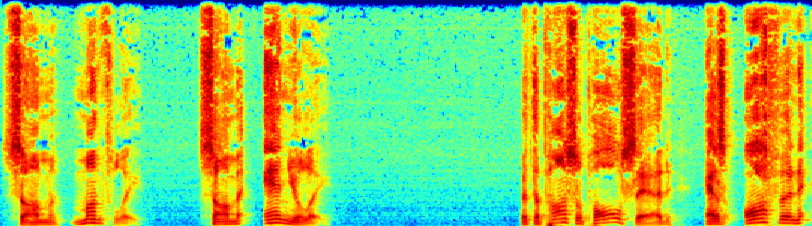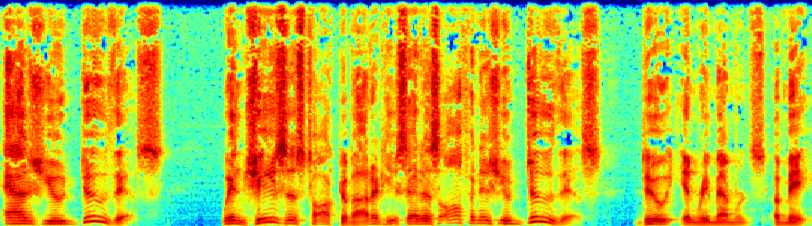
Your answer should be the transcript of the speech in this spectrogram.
some monthly, some annually. But the Apostle Paul said, as often as you do this. When Jesus talked about it, he said, as often as you do this, do in remembrance of me.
